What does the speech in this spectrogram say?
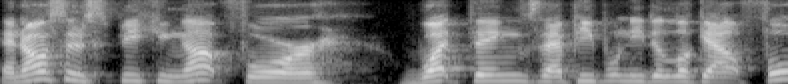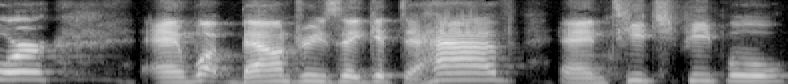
and also speaking up for what things that people need to look out for and what boundaries they get to have and teach people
